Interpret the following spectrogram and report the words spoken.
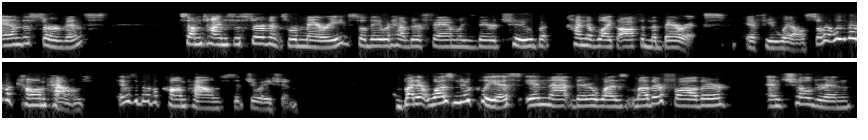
and the servants. Sometimes the servants were married, so they would have their families there too, but kind of like off in the barracks, if you will. So it was a bit of a compound. It was a bit of a compound situation. But it was nucleus in that there was mother, father, and children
